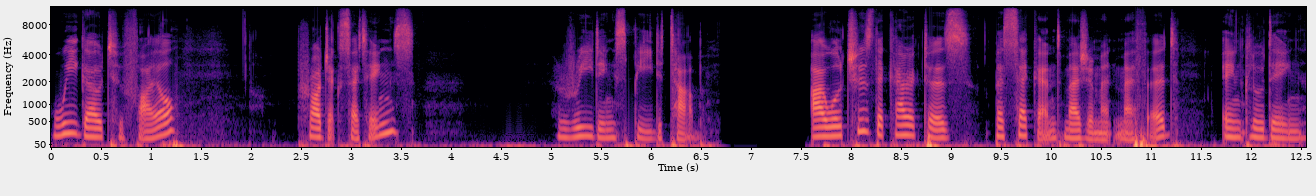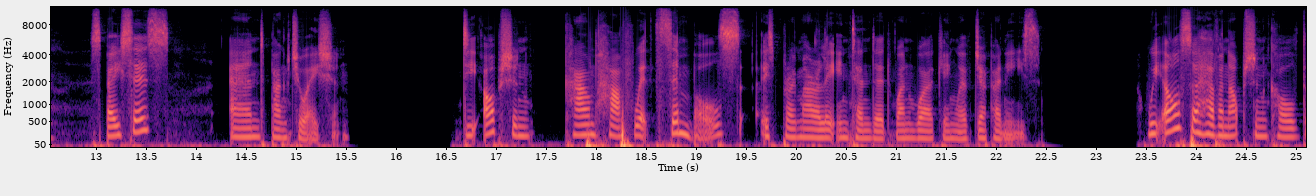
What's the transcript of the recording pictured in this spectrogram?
We go to File, Project Settings, Reading Speed tab. I will choose the characters per second measurement method, including spaces and punctuation. The option count half width symbols is primarily intended when working with Japanese. We also have an option called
